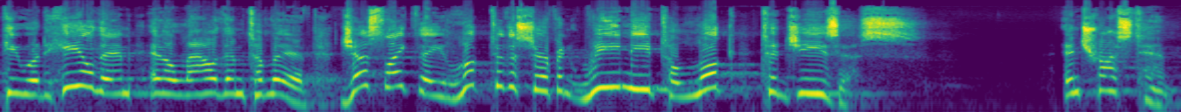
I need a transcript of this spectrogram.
He would heal them and allow them to live. Just like they looked to the serpent, we need to look to Jesus and trust him.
